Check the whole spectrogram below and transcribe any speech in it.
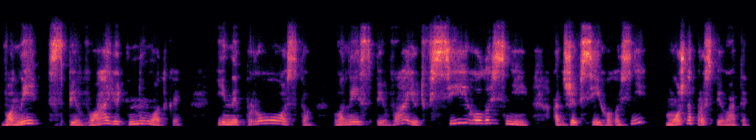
Вони співають нотки. І не просто вони співають всі голосні, адже всі голосні можна проспівати.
